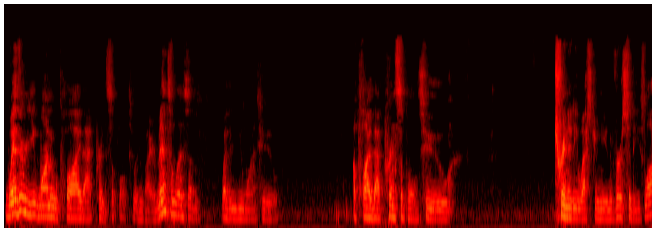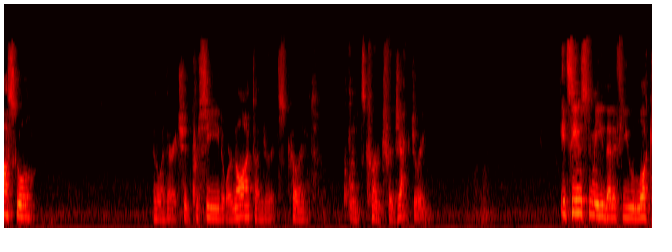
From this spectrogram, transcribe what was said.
whether you want to apply that principle to environmentalism, whether you want to apply that principle to Trinity Western University's law school, and whether it should proceed or not under its current, its current trajectory. It seems to me that if you look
